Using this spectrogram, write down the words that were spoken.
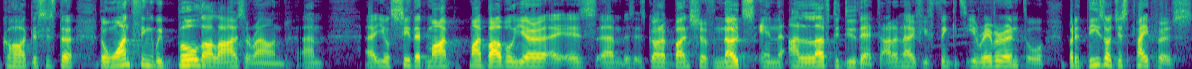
God. This is the, the one thing we build our lives around. Um, uh, you'll see that my, my Bible here is, um, is, is got a bunch of notes in. I love to do that. I don't know if you think it's irreverent or, but these are just papers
